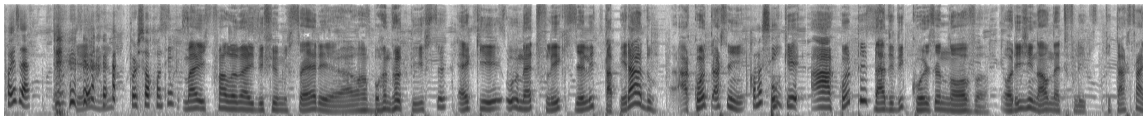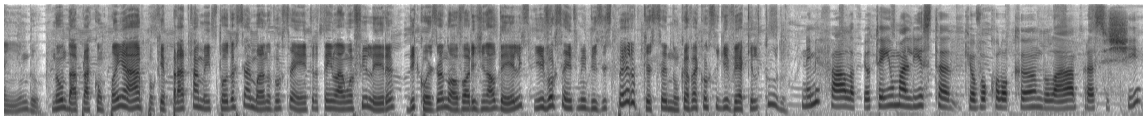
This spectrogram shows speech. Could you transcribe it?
Pois é. Okay, né? Por sua conta é Mas falando aí de filme série, uma boa notícia é que o Netflix, ele tá pirado. A quant, assim, Como assim? Porque a quantidade de coisa nova, original Netflix, que tá saindo, não dá para acompanhar, porque praticamente toda semana você entra, tem lá uma fileira de coisa nova original deles, e você entra em desespero, porque você nunca vai conseguir ver aquilo tudo. Nem me fala. Eu tenho uma lista que eu vou colocando lá para assistir,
